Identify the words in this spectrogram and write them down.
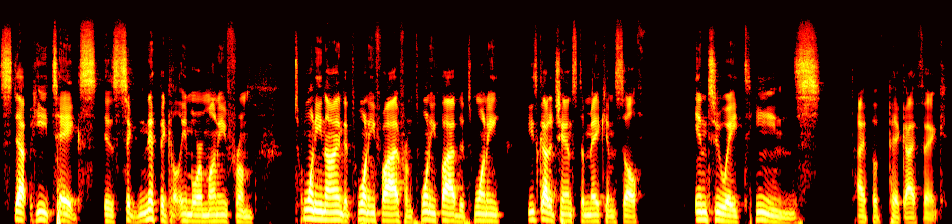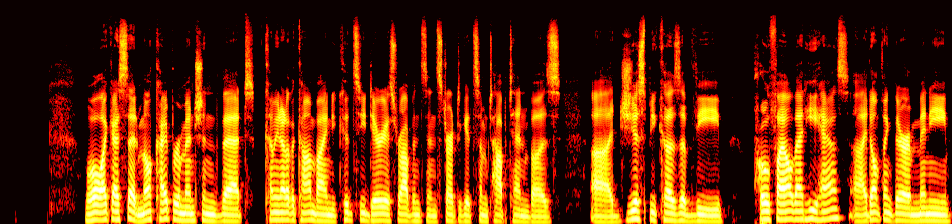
step he takes is significantly more money from 29 to 25, from 25 to 20. He's got a chance to make himself into a teens type of pick, I think. Well, like I said, Mel Kiper mentioned that coming out of the combine, you could see Darius Robinson start to get some top 10 buzz uh, just because of the profile that he has. Uh, I don't think there are many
